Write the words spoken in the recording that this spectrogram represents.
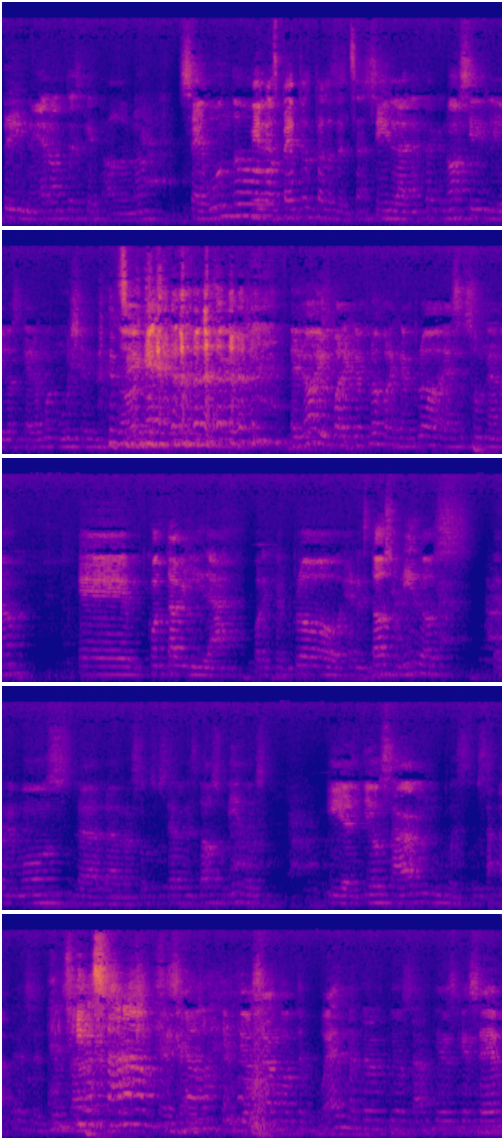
primero antes que todo, ¿no? Segundo... Mis respetos para los del SAT. Sí, la neta que no, sí, los queremos mucho. ¿no? Eh, no, y por ejemplo, por ejemplo, esa es una, ¿no? Eh, contabilidad. Por ejemplo, en Estados Unidos tenemos la, la razón social en Estados Unidos y el tío Sam, pues tú sabes, el tío El Sam. tío Sam. el, el tío Sam no te puedes meter al tío Sam, tienes que ser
